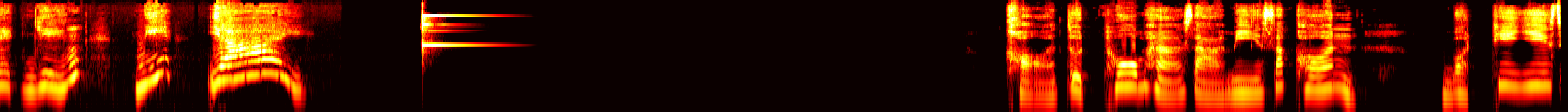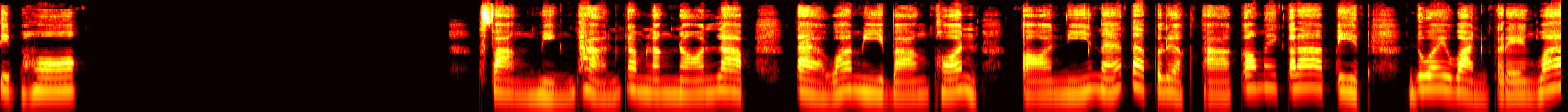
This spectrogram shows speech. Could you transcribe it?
เด็กหญิง นิยาย ขอจุดธูปหาสามีสักคน บทที่26ฝั่งหมิงฐานกำลังนอนหลับ แต่ว่ามีบางคน ตอนนี้แม้แต่เปลือกตาก็ไม่กล้าปิด ด้วยหวั่นเกรงว่า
